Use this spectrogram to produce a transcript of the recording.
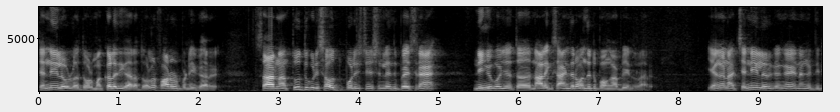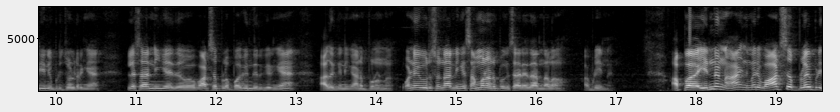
சென்னையில் உள்ள தோல் மக்கள் அதிகார தோழர் ஃபார்வர்ட் பண்ணியிருக்காரு. சார் நான் தூத்துக்குடி சவுத் போலீஸ் ஸ்டேஷன்லேருந்து பேசுகிறேன் நீங்கள் கொஞ்சம் த நாளைக்கு சாயந்தரம் வந்துட்டு போங்க அப்படின்றாரு. ஏங்க நான் சென்னையில் இருக்கேங்க. என்னங்க திடீர்னு இப்படி சொல்கிறீங்க இல்லை சார் நீங்கள் இது வாட்ஸ்அப்பில் பகிர்ந்துருக்கிறீங்க. அதுக்கு நீங்கள் அனுப்பணும்னு. உடனே இவர் சொன்னார் நீங்கள் சம்மன் அனுப்புங்க சார் எதாக இருந்தாலும் அப்படின்னு. அப்போ என்னென்னா இந்த மாதிரி வாட்ஸ்அப்பில் இப்படி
